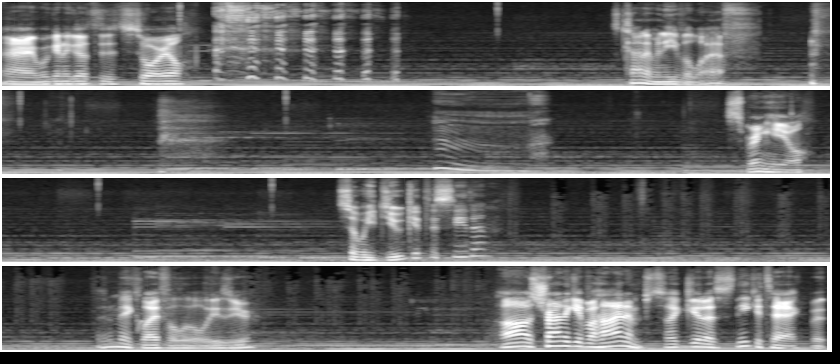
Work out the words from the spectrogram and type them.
All right, we're gonna go through the tutorial. it's kind of an evil laugh. Hmm. Springheel. So we do get to see them? That'd make life a little easier. Oh, I was trying to get behind him so I could get a sneak attack, but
